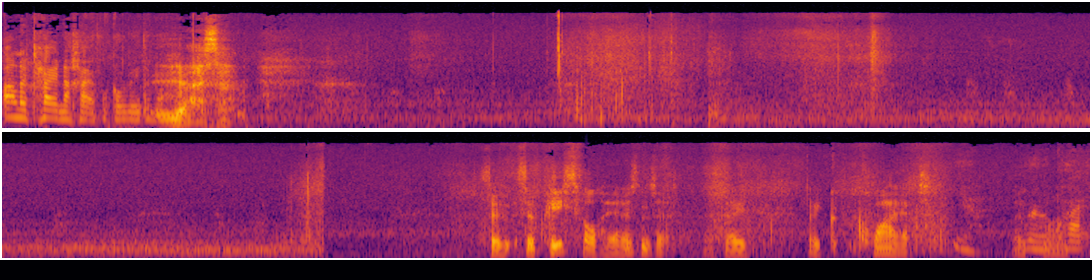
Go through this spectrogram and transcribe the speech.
Only China have great one. Yes. So, so peaceful here, isn't it? Very, very quiet. Yeah, Very very quiet. quiet.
